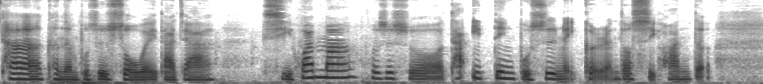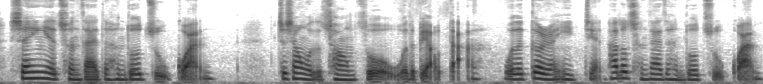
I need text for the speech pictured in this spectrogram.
它可能不是所谓大家喜欢吗？或是说它一定不是每个人都喜欢的？声音也存在着很多主观，就像我的创作、我的表达、我的个人意见，它都存在着很多主观。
